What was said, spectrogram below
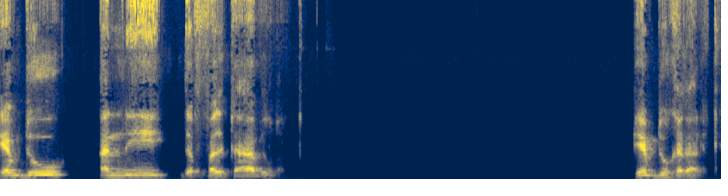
يبدو أني قفلتها بالغلط. يبدو كذلك.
